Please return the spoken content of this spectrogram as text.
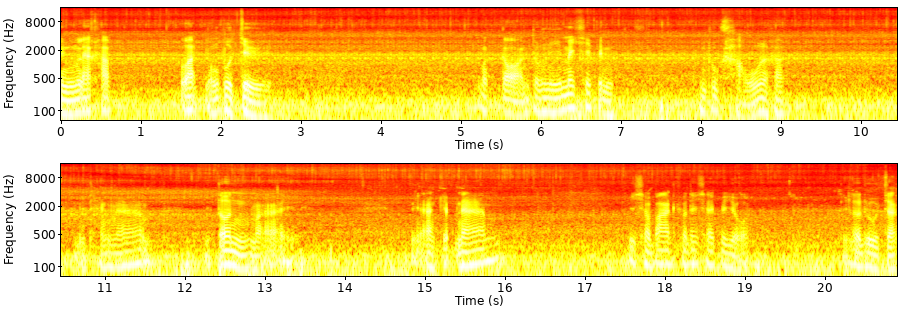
ถึงแล้วครับ วัดหลวงปู่จือเมื่อก่อนตรงนี้ไม่ใช่เป็นเป็นภูเขาหรอกครับ มีแทงน้ำมีต้นไม้ มีอ่างเก็บน้ำที่ชาวบ้านเขาได้ใช้ประโยชน์ ที่เราดูจาก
